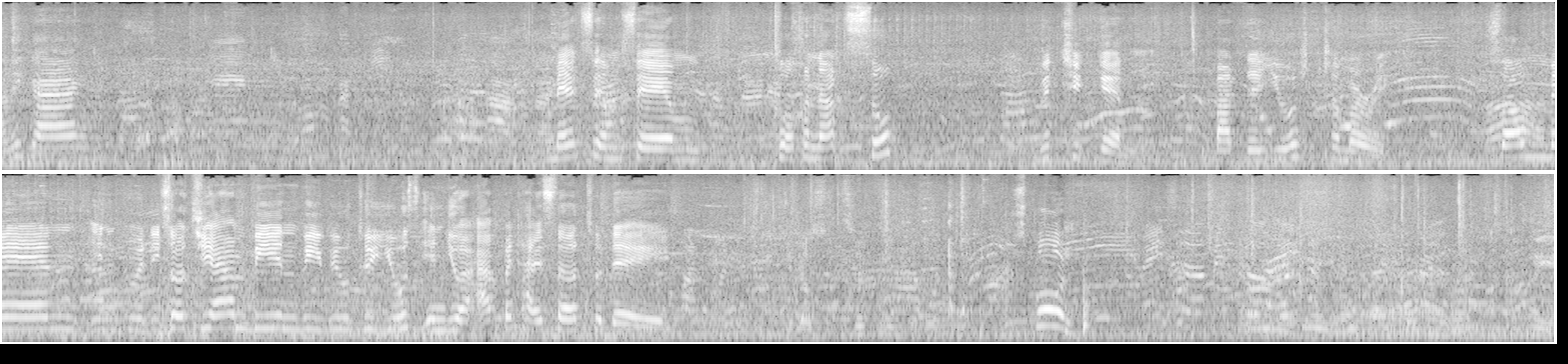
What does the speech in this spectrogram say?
Ani. Make same same coconut soup with chicken, but they use turmeric. Some main ingredients. So jam bean we will to use in your appetizer today. Spoon thì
